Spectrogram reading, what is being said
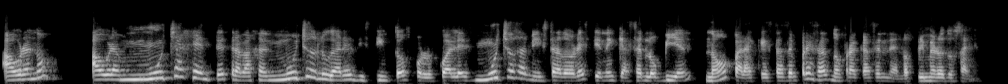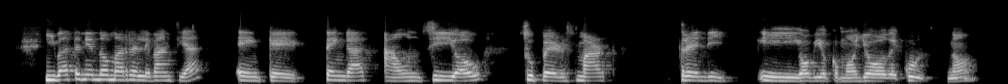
Ahora no. Ahora mucha gente trabaja en muchos lugares distintos, por los cuales muchos administradores tienen que hacerlo bien, ¿no? Para que estas empresas no fracasen en los primeros dos años. Y va teniendo más relevancia en que tengas a un CEO super smart, trendy y obvio como yo de cool, ¿no?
